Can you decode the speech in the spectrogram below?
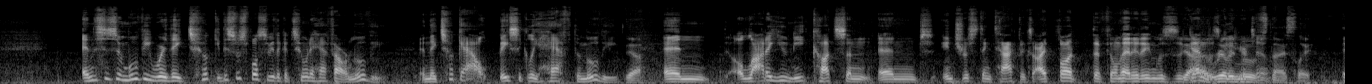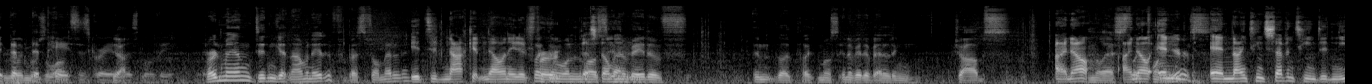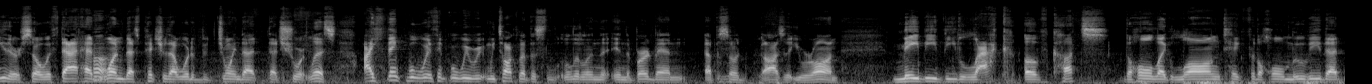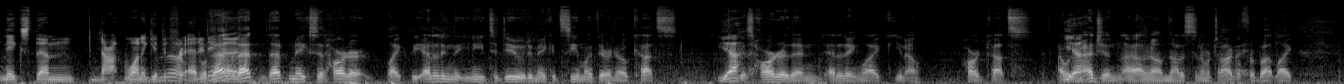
And this is a movie where they took this was supposed to be like a two and a half hour movie, and they took out basically half the movie. Yeah. And a lot of unique cuts and and interesting tactics. I thought the film editing was again yeah, it was really good here, moves too. nicely. It, It, really the, moves the pace is great Yeah. in this movie. Birdman didn't get nominated for best film editing. It did not get nominated it's like for the- one of the best most film editing. innovative, in the, like the most innovative editing jobs. I know. in the last, I like, know. 20 and years. and 1917 didn't either. So if that had Huh. won Best Picture, that would have joined that, that short list. I think what we think what we were, we talked about this a little in the in the Birdman episode, mm-hmm. Oz, that you were on. Maybe the lack of cuts, the whole like long take for the whole movie, that makes them not want to give it for editing. Well, that, that that makes it harder. Like the editing that you need to do to make it seem like there are no cuts yeah, is harder than editing like you know hard cuts. I would Yeah. imagine. I don't know. I'm not a cinematographer, Right. but like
